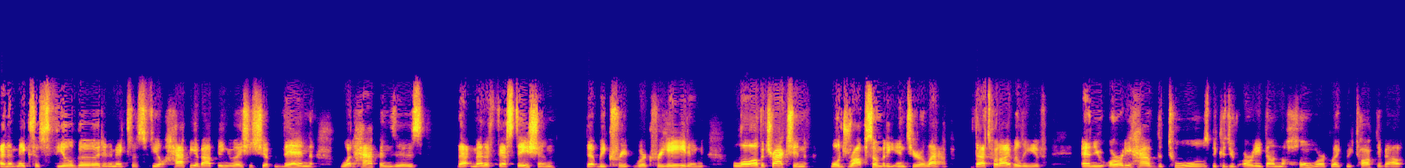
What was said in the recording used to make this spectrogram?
and it makes us feel good and it makes us feel happy about being in a relationship then what happens is that manifestation that we cre- we're creating law of attraction will drop somebody into your lap. That's what i believe and you already have the tools because you've already done the homework like we talked about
